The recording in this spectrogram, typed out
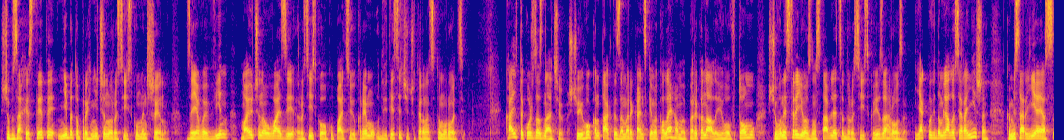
щоб захистити нібито пригнічену російську меншину, заявив він, маючи на увазі російську окупацію Криму у 2014 році. Каль також зазначив, що його контакти з американськими колегами переконали його в тому, що вони серйозно ставляться до російської загрози. Як повідомлялося раніше, комісар ЄС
